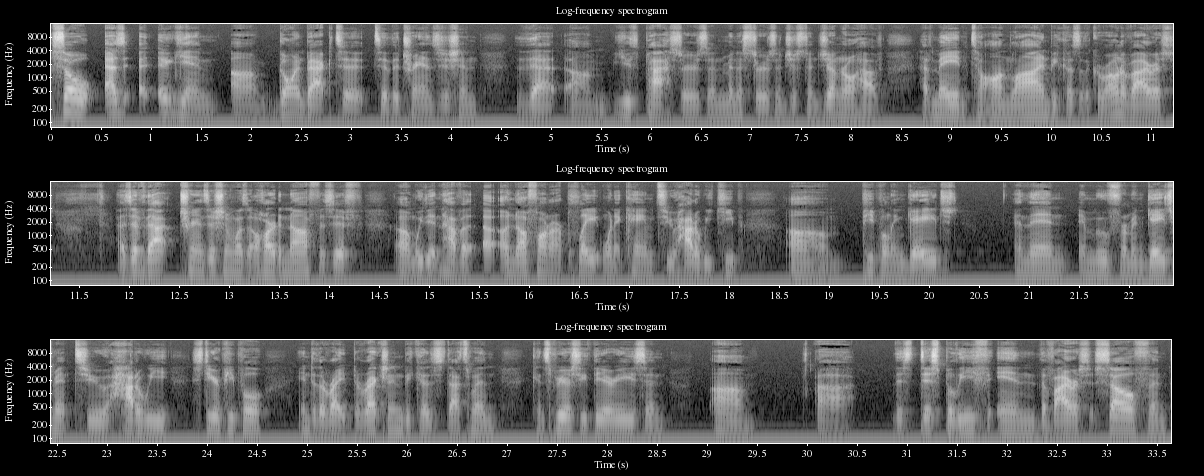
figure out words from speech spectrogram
so as again, going back to, to the transition that um, youth pastors and ministers and just in general have have made to online because of the coronavirus, as if that transition wasn't hard enough, as if um, we didn't have a, a, enough on our plate when it came to how do we keep um, people engaged, and then it moved from engagement to how do we steer people into the right direction because that's when conspiracy theories and um, uh, this disbelief in the virus itself and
